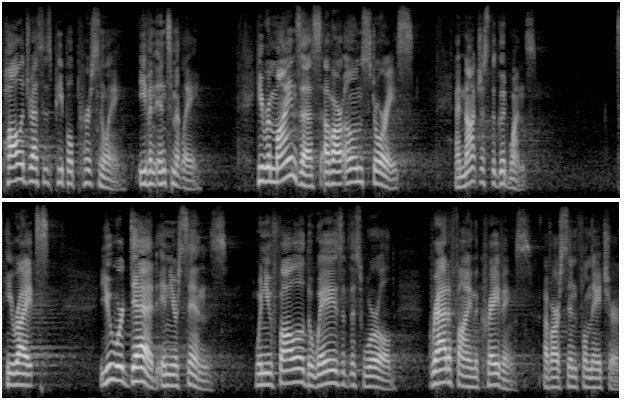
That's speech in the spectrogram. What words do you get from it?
Paul addresses people personally, even intimately. He reminds us of our own stories, and not just the good ones. He writes, You were dead in your sins when you followed the ways of this world, gratifying the cravings of our sinful nature.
